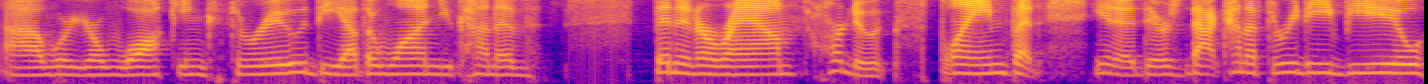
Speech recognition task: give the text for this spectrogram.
uh, where you're walking through. The other one, you kind of spin it around. Hard to explain, but you know, there's that kind of 3D view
